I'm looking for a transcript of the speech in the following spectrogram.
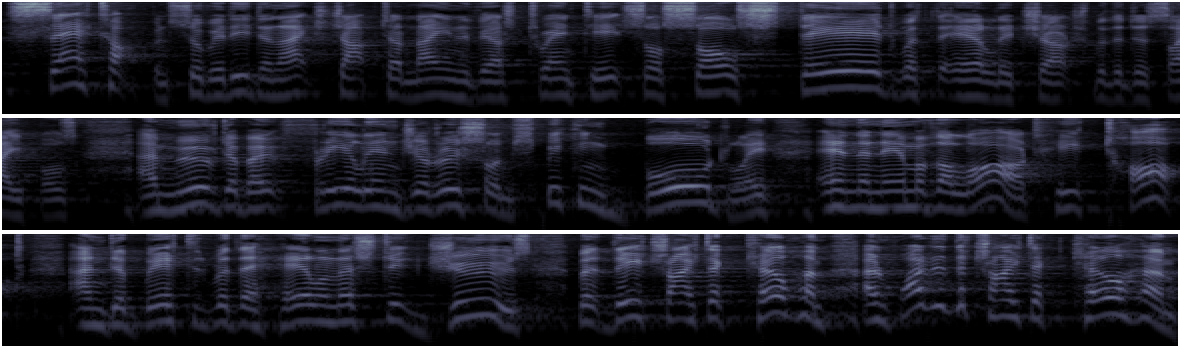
setup. And so we read in Acts chapter 9 verse 28 So Saul stayed with the early church, with the disciples, and moved about freely in Jerusalem, speaking boldly in the name of the Lord. He talked and debated with the Hellenistic Jews, but they tried to kill him. And why did they try to kill him?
